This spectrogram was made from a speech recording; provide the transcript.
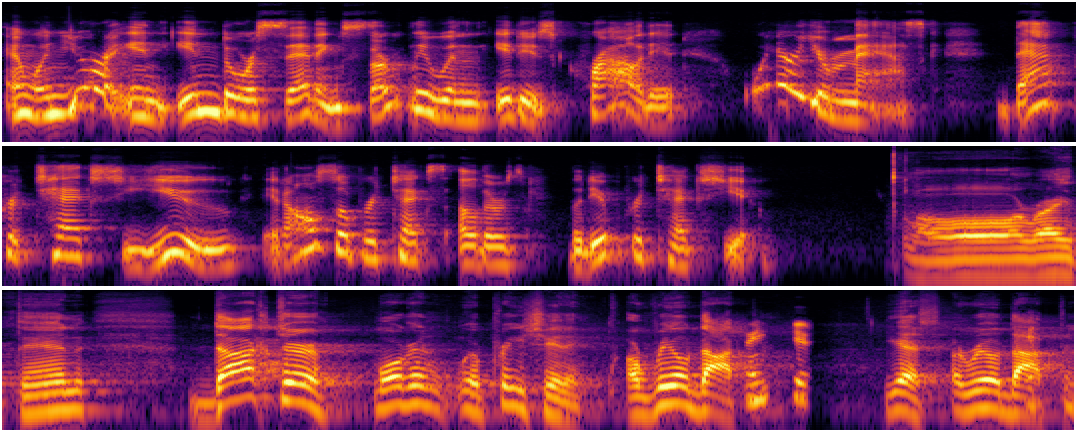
And when you're in indoor settings, certainly when it is crowded, wear your mask. That protects you. It also protects others, but it protects you. All right, then. Dr. Morgan, we appreciate it. A real doctor. Thank you. Yes, a real doctor.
